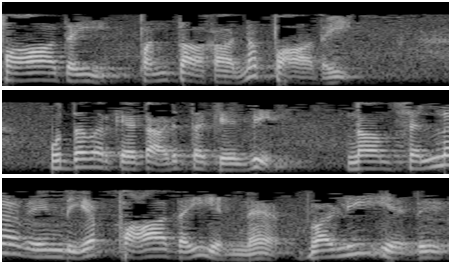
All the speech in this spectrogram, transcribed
பாதை. பந்தாகான்னா பாதை. உத்தவர் கேட்ட அடுத்த கேள்வி நாம் செல்ல வேண்டிய பாதை என்ன? வழி எது?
